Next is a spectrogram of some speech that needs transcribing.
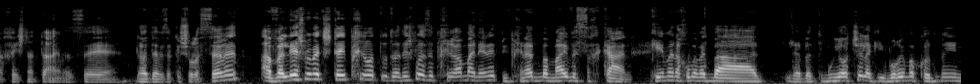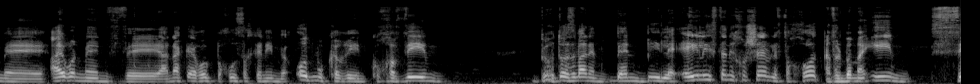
אחרי שנתיים, אז לא יודע אם זה קשור לסרט. אבל יש באמת שתי בחירות, זאת אומרת, יש פה איזו בחירה מעניינת מבחינת במאי ושחקן. כי אם אנחנו באמת בדמויות של הגיבורים הקודמים, איירון מן והענק הירוק בחרו שחקנים מאוד מוכרים, כוכבים, באותו זמן הם בין B ל-A-ליסט אני חושב לפחות, אבל במאים C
